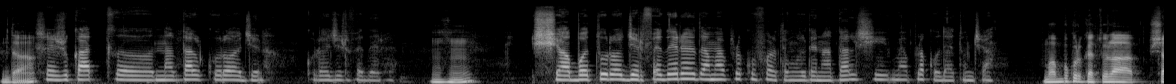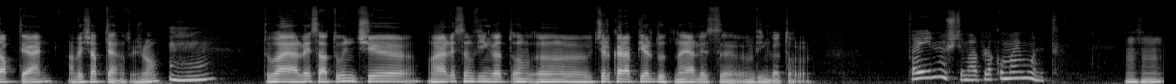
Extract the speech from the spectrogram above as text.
Da. și a jucat uh, Nadal cu Roger. cu Roger Federer. Uh-huh. Și a bătut Roger Federer, dar mi-a plăcut foarte mult de Nadal și mi-a plăcut de atunci. Mă bucur că tu la șapte ani, aveai șapte ani atunci, nu? Mhm. Tu ai ales atunci, uh, ai ales învingător, uh, cel care a pierdut, n-ai ales uh, învingătorul. Păi nu știu, mi-a plăcut mai mult. Uh-huh.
